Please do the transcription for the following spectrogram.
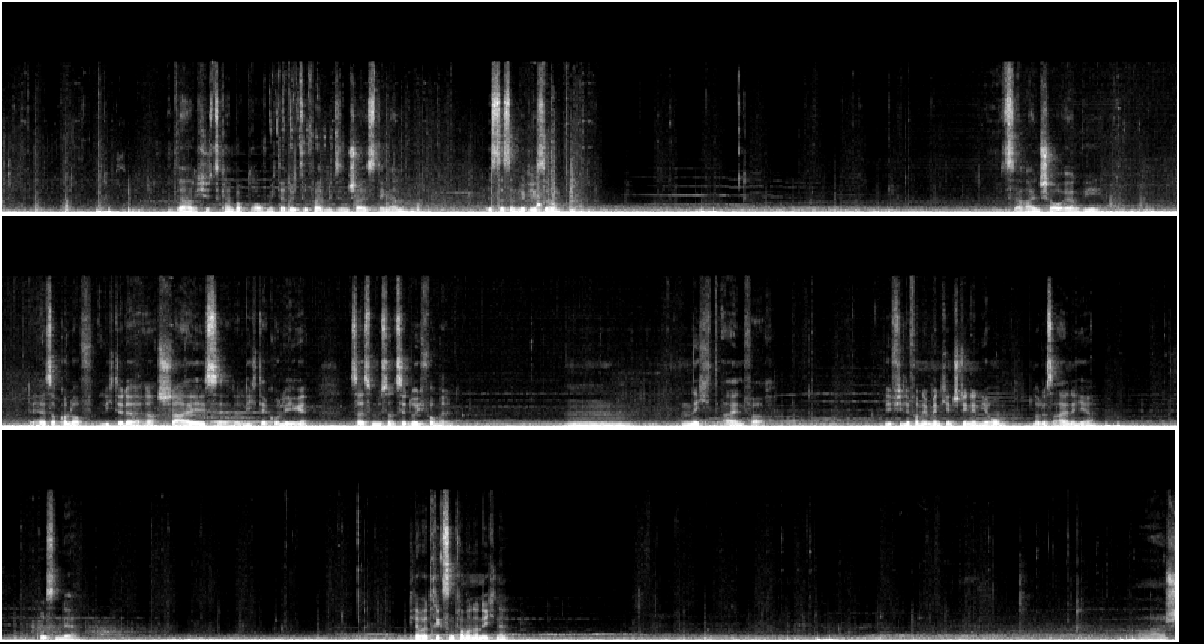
Da habe ich jetzt keinen Bock drauf, mich da durchzufallen mit diesen Scheißdingern. Ist das denn wirklich so? Da reinschaue irgendwie. Der Herr Sokolov liegt ja da. Ach scheiße, da liegt der Kollege. Das heißt, wir müssen uns hier durchfummeln. Hm, nicht einfach. Wie viele von den Männchen stehen denn hier rum? Nur das eine hier. Wo ist denn der? Clever tricksen kann man da nicht, ne?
